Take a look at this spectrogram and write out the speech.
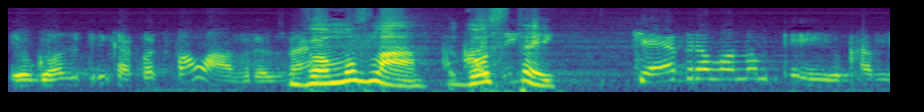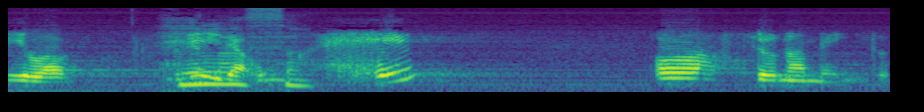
eu gosto de brincar com as palavras, né? Vamos lá, gostei. quebra ela no meio, Camila. Vira um relacionamento.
